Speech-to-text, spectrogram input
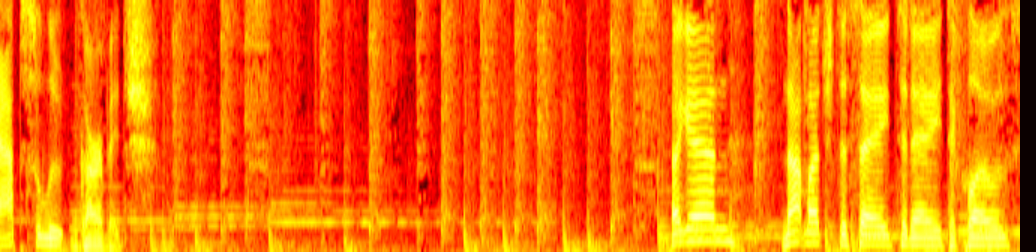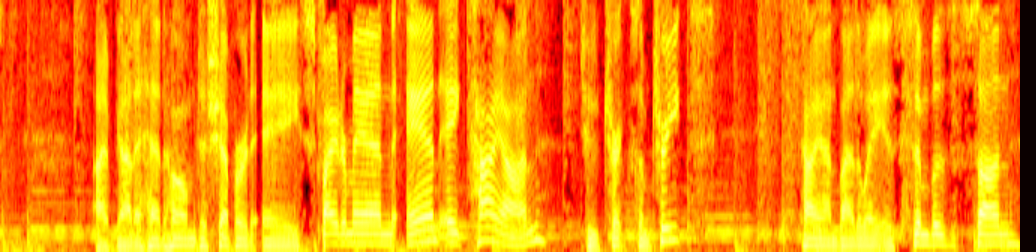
absolute garbage. Again, not much to say today to close. I've got to head home to shepherd a Spider Man and a Kion to trick some treats. Kion, by the way, is Simba's son.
